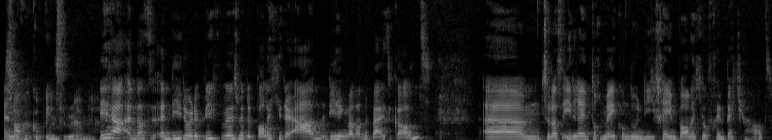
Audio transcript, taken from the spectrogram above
En, zag ik op Instagram, ja. Ja, en, dat, en die door de brievenbus met het balletje eraan, die hing dan aan de buitenkant. Um, zodat iedereen toch mee kon doen die geen balletje of geen bedje had.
